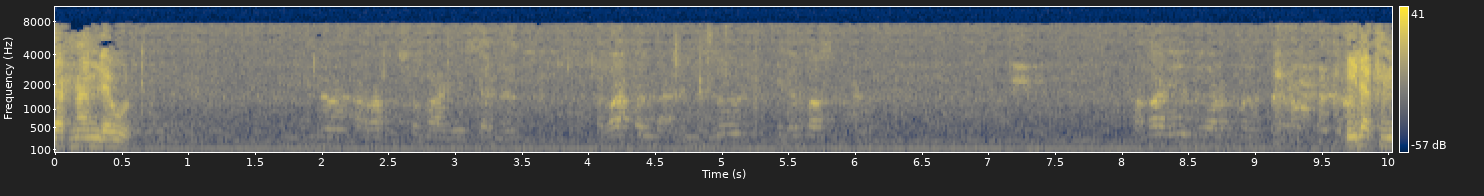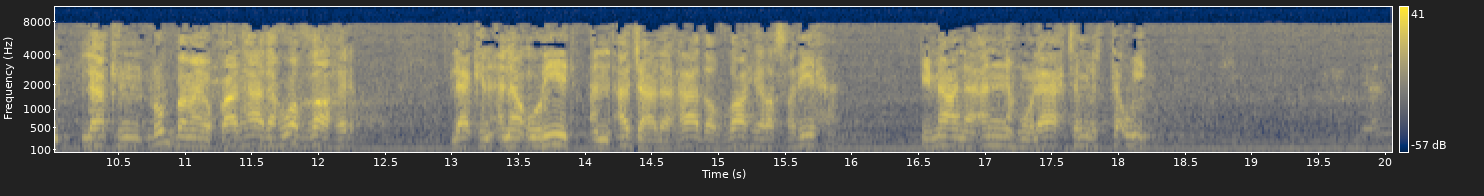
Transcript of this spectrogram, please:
الرحمن داود. الرسول صلى الله عليه وسلم النزول إلى الله فقال لكن لكن ربما يقال هذا هو الظاهر. لكن أنا أريد أن أجعل هذا الظاهر صريحا بمعنى أنه لا يحتمل التأويل. لأن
